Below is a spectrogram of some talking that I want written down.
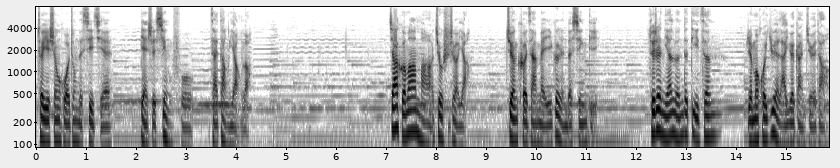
这一生活中的细节，便是幸福在荡漾了。家和妈妈就是这样，镌刻在每一个人的心底。随着年轮的递增，人们会越来越感觉到，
